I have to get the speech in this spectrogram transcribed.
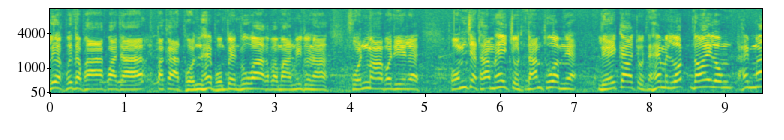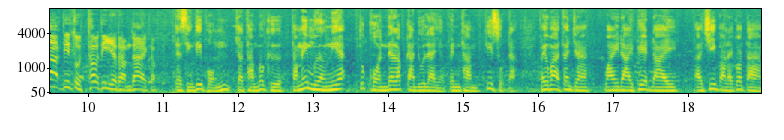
เลือกพฤษภากว่าจะประกาศผลให้ผมเป็นผู้ว่าก็ประมาณมิถุนาฝนมาพอดีเลย ผมจะทำให้จุดน้ำท่วมเนี่ย เหลืออีกเก้าจุดให้มันลดน้อยลงให้มากที่สุดเท่าที่จะทำได้ครับ แต่สิ่งที่ผมจะทำก็คือทำให้เมืองเนี้ยทุกคนได้รับการดูแลอย่างเป็นธรรมที่สุดนะไม่ว่าท่านจะวัยใดเพศใดอาชีพอะไรก็ตาม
